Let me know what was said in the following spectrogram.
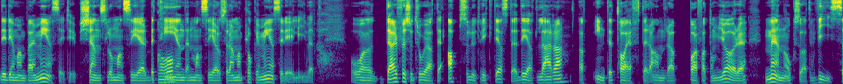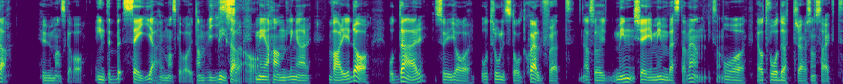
det är det man bär med sig. Typ känslor man ser, beteenden man ser och sådär. Man plockar med sig det i livet. Och därför så tror jag att det absolut viktigaste det är att lära att inte ta efter andra bara för att de gör det, men också att visa hur man ska vara. Inte säga hur man ska vara, utan visa, Visa, ja. med handlingar varje dag. Och där så är jag otroligt stolt själv för att alltså, min tjej är min bästa vän. Liksom. Och jag har två döttrar som sagt,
